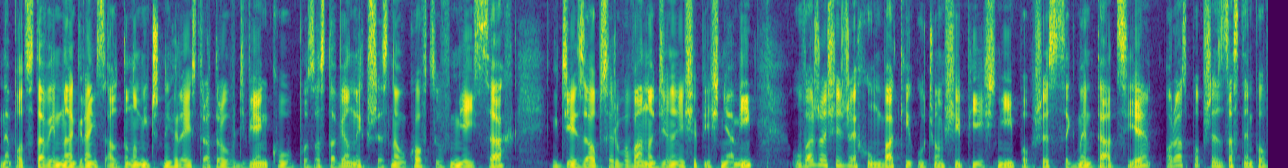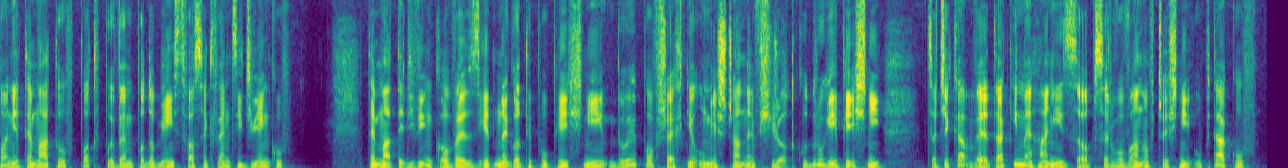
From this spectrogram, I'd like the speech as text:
Na podstawie nagrań z autonomicznych rejestratorów dźwięku pozostawionych przez naukowców w miejscach, gdzie zaobserwowano dzielenie się pieśniami, uważa się, że humbaki uczą się pieśni poprzez segmentację oraz poprzez zastępowanie tematów pod wpływem podobieństwa sekwencji dźwięków. Tematy dźwiękowe z jednego typu pieśni były powszechnie umieszczane w środku drugiej pieśni. Co ciekawe, taki mechanizm zaobserwowano wcześniej u ptaków.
